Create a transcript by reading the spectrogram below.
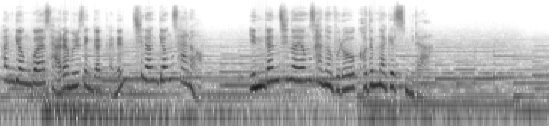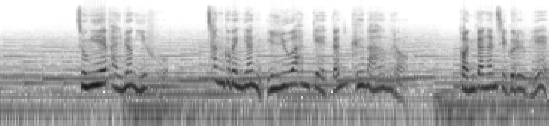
환경과 사람을 생각하는 친환경 산업, 인간 친화형 산업으로 거듭나겠습니다. 종이의 발명 이후 1900년 인류와 함께했던 그 마음으로 건강한 지구를 위해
